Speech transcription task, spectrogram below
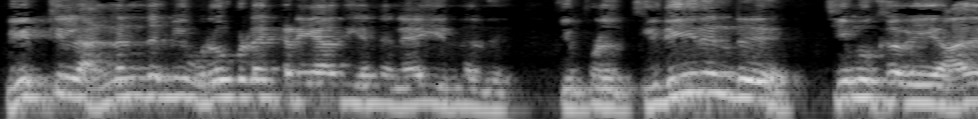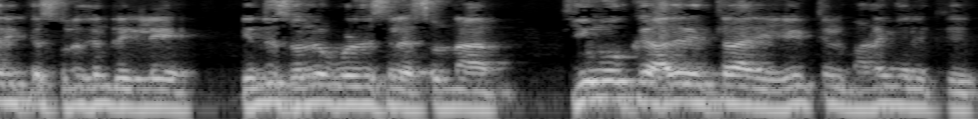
வீட்டில் அண்ணன் தம்பி உறவுட கிடையாது என்ற நிலை இருந்தது. இப்பொழுது திடீரென்று திமுகவை ஆதரிக்க சொல்கின்றீர்களே என்று சொல்லும் பொழுது சிலர் சொன்னார் திமுக ஆதரித்தார் வீட்டில் மனைவி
